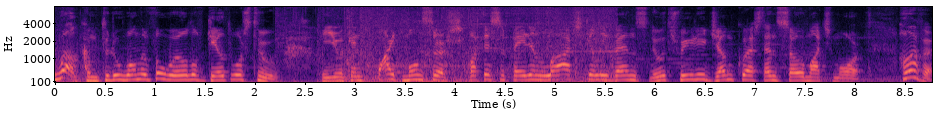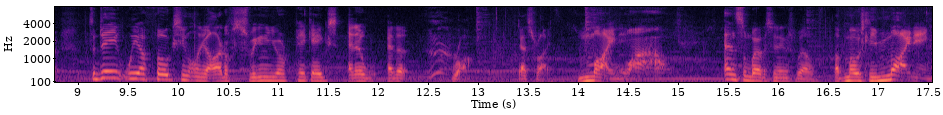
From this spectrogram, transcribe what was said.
Welcome to the wonderful world of Guild Wars 2. Here you can fight monsters, participate in large-scale events, do 3D jump quests and so much more. However, today we are focusing on the art of swinging your pickaxe at a, at a rock. That's right, mining. Wow. And some weaponsmithing as well, but mostly mining.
